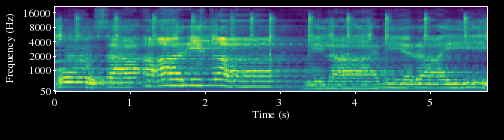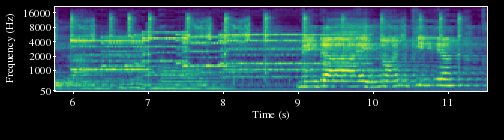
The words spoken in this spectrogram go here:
โอสาริกา เวลานี้ไรลังนอนไม่ได้นอนเคียง ข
